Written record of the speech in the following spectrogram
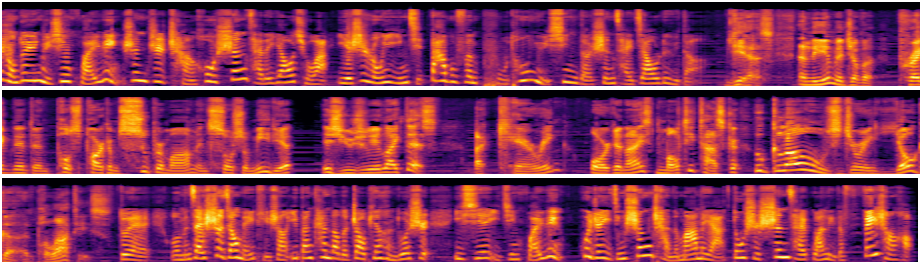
这种对于女性怀孕甚至产后身材的要求啊，也是容易引起大部分普通女性的身材焦虑的。Yes, and the image of a pregnant and postpartum supermom in social media is usually like this: a caring, organized multitasker who glows during yoga and Pilates. 对，我们在社交媒体上一般看到的照片很多是一些已经怀孕或者已经生产的妈妈呀，都是身材管理的非常好。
